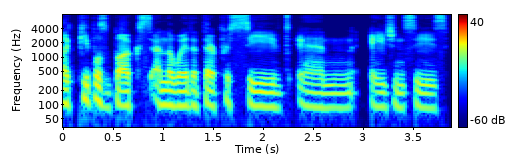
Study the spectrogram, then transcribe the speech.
like people's books and the way that they're perceived in agencies.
